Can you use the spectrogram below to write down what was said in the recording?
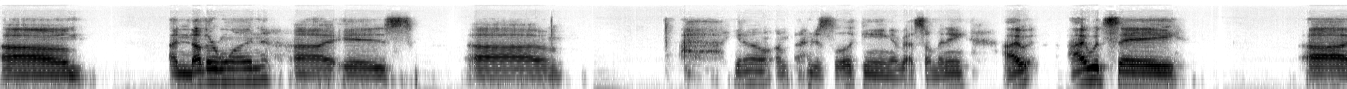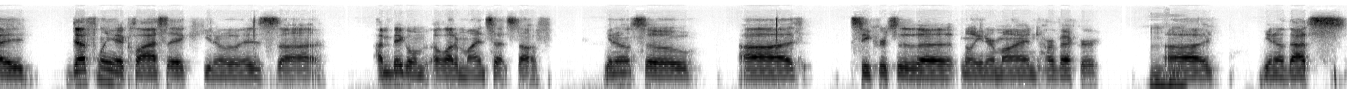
Um, another one uh, is, um, you know, I'm, I'm just looking, I've got so many. I, I would say uh, definitely a classic, you know, is uh, I'm big on a lot of mindset stuff, you know, so uh, Secrets of the Millionaire Mind, Harv Eker. Mm-hmm. Uh, you know, that's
